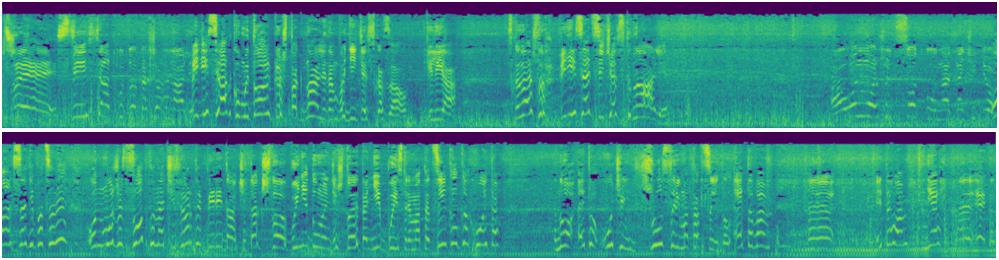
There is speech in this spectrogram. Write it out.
жесть. пятидесятку только что гнали. Пятидесятку мы только что гнали, нам водитель сказал. Илья. Сказал, что 50 сейчас гнали. А он может сотку на, на четвертую. Он, кстати, пацаны, он может сотку на четвертой передаче. Так что вы не думайте, что это не быстрый мотоцикл какой-то. Но это очень шустрый мотоцикл. Это вам... э, это вам не... э, этот...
